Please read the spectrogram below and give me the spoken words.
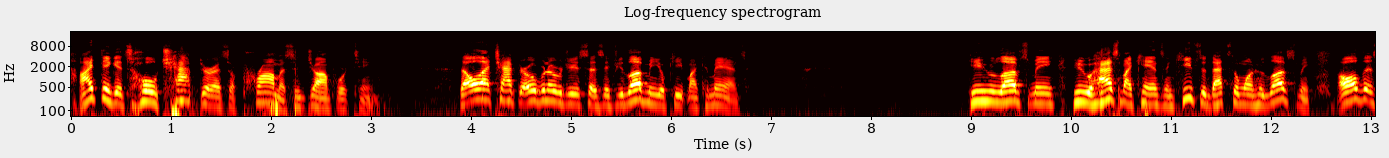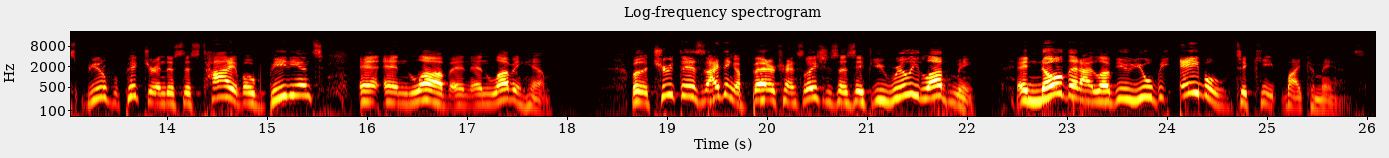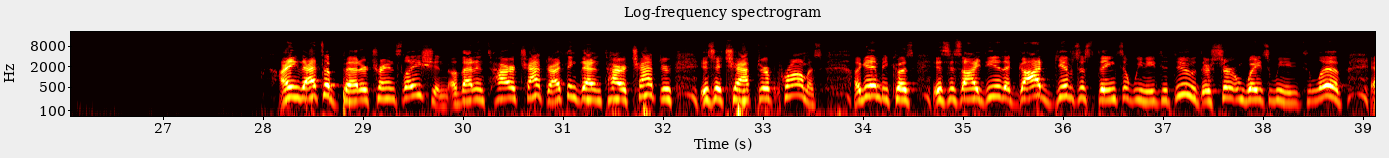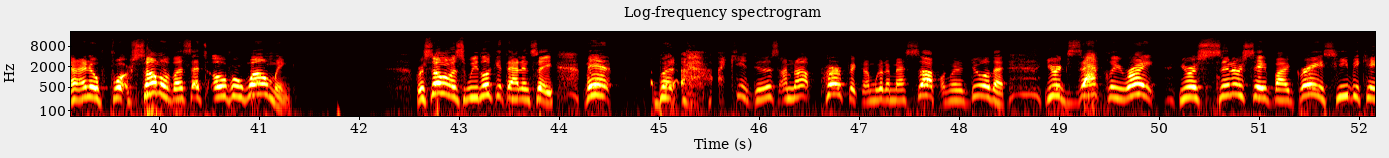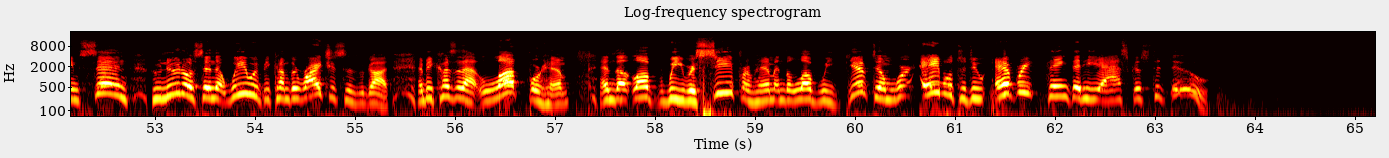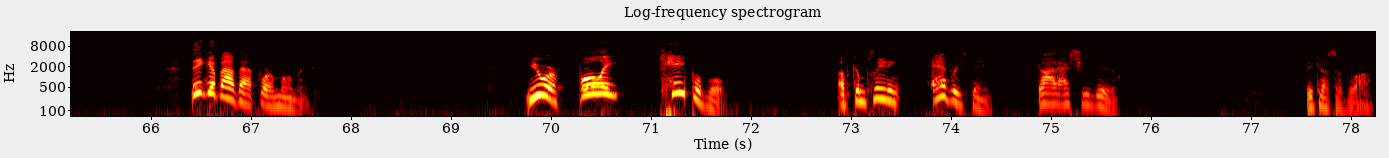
I think its whole chapter as a promise in John 14. That all that chapter over and over Jesus says, if you love me, you'll keep my commands. He who loves me, who has my commands and keeps them, that's the one who loves me. All this beautiful picture, and there's this tie of obedience and, and love and, and loving him. But the truth is, I think a better translation says, if you really love me and know that I love you, you'll be able to keep my commands. I think that's a better translation of that entire chapter. I think that entire chapter is a chapter of promise. Again, because it's this idea that God gives us things that we need to do. There's certain ways we need to live. And I know for some of us, that's overwhelming. For some of us, we look at that and say, man, but uh, I can't do this. I'm not perfect. I'm going to mess up. I'm going to do all that. You're exactly right. You're a sinner saved by grace. He became sin who knew no sin that we would become the righteousness of God. And because of that love for Him and the love we receive from Him and the love we give to Him, we're able to do everything that He asks us to do. Think about that for a moment. You are fully capable of completing everything God asks you to do because of love.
